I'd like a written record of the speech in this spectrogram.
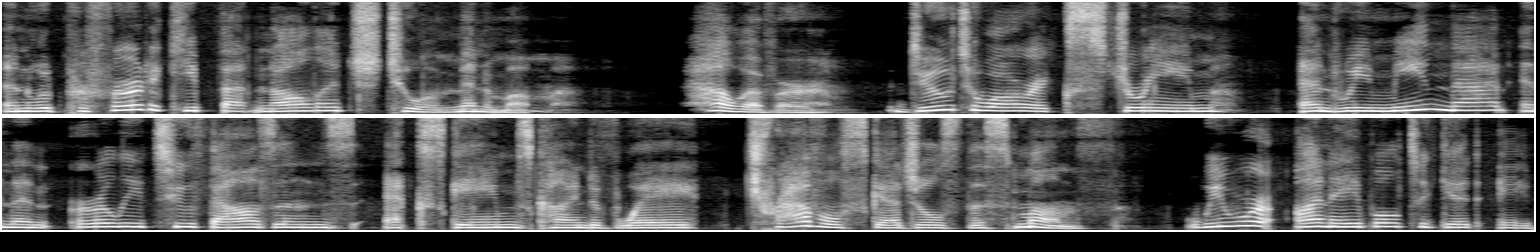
and would prefer to keep that knowledge to a minimum. However, due to our extreme, and we mean that in an early 2000s X Games kind of way, travel schedules this month, we were unable to get a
